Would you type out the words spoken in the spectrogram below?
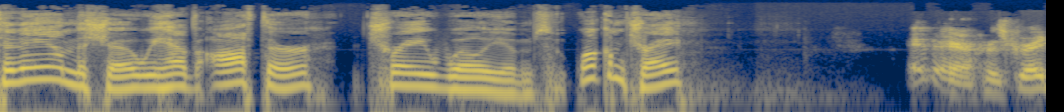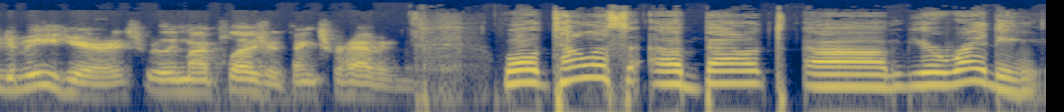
Today on the show, we have author Trey Williams. Welcome, Trey. Hey there. It's great to be here. It's really my pleasure. Thanks for having me. Well, tell us about um, your writing.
